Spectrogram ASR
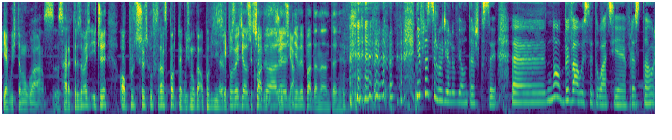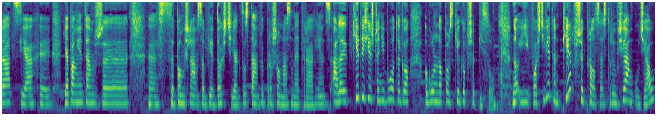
Jakbyś to mogła scharakteryzować? I czy oprócz środków transportu, jakbyś mogła opowiedzieć jakieś Powiedział przykłady czego, ale nie wypada na antenie. nie wszyscy ludzie lubią też psy. E, no, bywały sytuacje w restauracjach. E, ja pamiętam, że pomyślałam sobie dość, jak zostałam wyproszona z metra, więc, ale kiedyś jeszcze nie było tego ogólnopolskiego przepisu. No i właściwie ten pierwszy proces, w którym wzięłam udział,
